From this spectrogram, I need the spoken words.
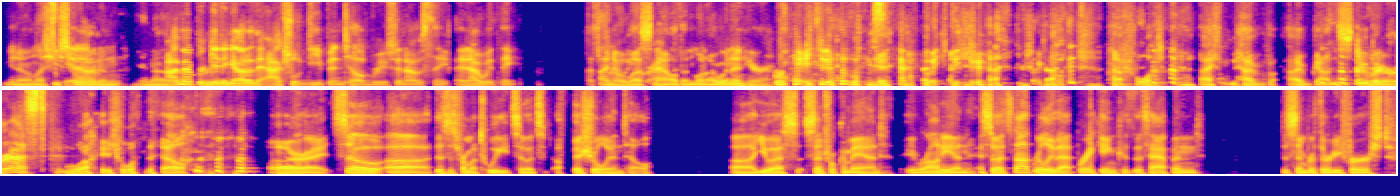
you know, unless you store Yeah. it in. in a, I remember getting out of the actual deep intel briefs, and I was think, and I would think, that's I know less crap. now than when I went in here. Right. exactly. Like, what? what? I, I've I've gotten I've stupider. regressed. Why? What the hell? All right. So uh, this is from a tweet. So it's official intel. Uh, U.S. Central Command, Iranian. So it's not really that breaking because this happened December 31st.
